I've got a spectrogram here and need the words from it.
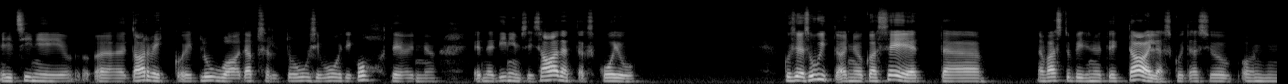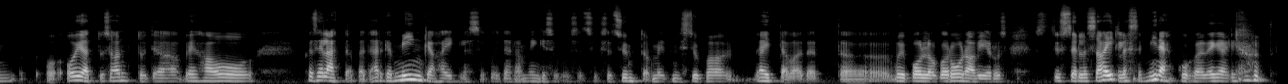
meditsiinitarvikuid, luua täpselt uusi voodikohti, on ju, et neid inimesi saadetaks koju. kusjuures huvitav on ju ka see, et äh, no vastupidi nüüd Itaalias, kuidas ju on hoiatus antud ja WHO ka seletab, et ärge minge haiglasse, kui teil on mingisugused niisugused sümptomid, mis juba näitavad, et äh, võib olla koroonaviirus. sest just sellesse haiglasse minekuga tegelikult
